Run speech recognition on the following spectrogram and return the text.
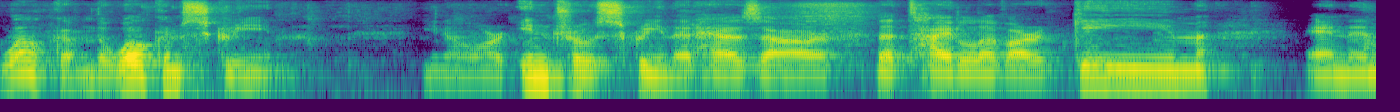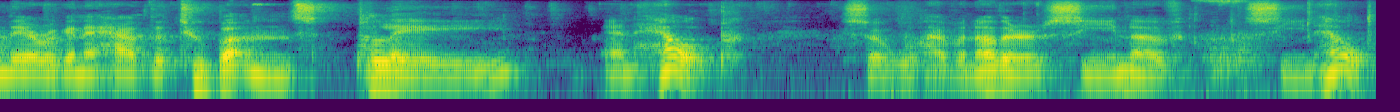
welcome, the welcome screen. You know, our intro screen that has our the title of our game, and then there we're going to have the two buttons, play and help. So we'll have another scene of scene help.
